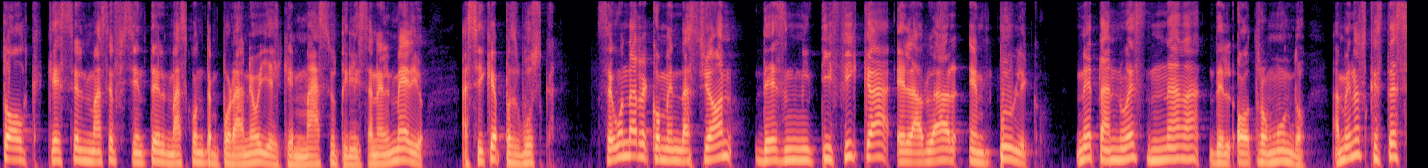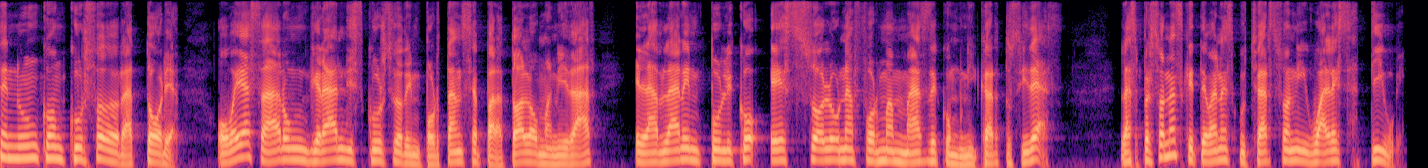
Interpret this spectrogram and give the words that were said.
Talk, que es el más eficiente, el más contemporáneo y el que más se utiliza en el medio. Así que pues busca. Segunda recomendación, desmitifica el hablar en público. Neta, no es nada del otro mundo. A menos que estés en un concurso de oratoria o vayas a dar un gran discurso de importancia para toda la humanidad, el hablar en público es solo una forma más de comunicar tus ideas. Las personas que te van a escuchar son iguales a ti, güey.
